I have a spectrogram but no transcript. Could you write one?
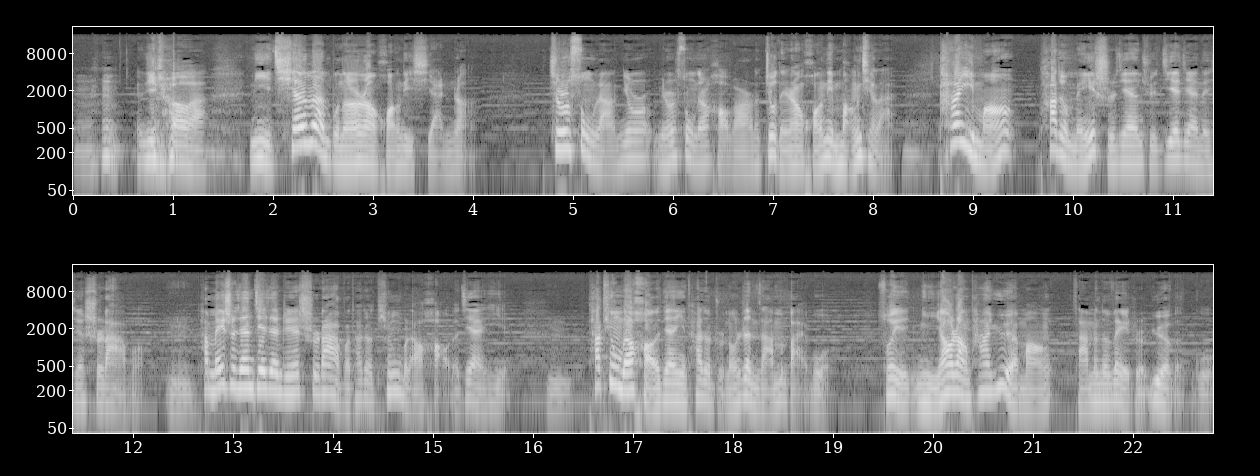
嗯哼，你知道吧？你千万不能让皇帝闲着。今儿送俩妞儿，明儿送点好玩的，就得让皇帝忙起来。嗯他一忙，他就没时间去接见那些士大夫，嗯他没时间接见这些士大夫，他就听不了好的建议。嗯他听不了好的建议，他就只能任咱们摆布。所以你要让他越忙，咱们的位置越稳固。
